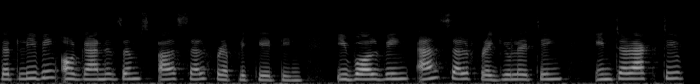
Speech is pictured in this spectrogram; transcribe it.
that living organisms are self-replicating, evolving and self-regulating interactive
